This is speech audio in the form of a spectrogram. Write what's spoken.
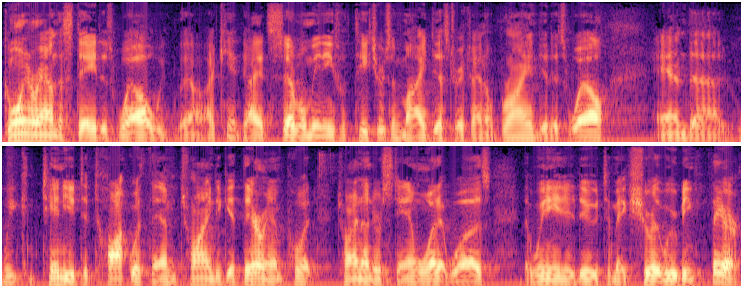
going around the state as well. We, uh, I can't. I had several meetings with teachers in my district. I know Brian did as well, and uh, we continued to talk with them, trying to get their input, trying to understand what it was that we needed to do to make sure that we were being fair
